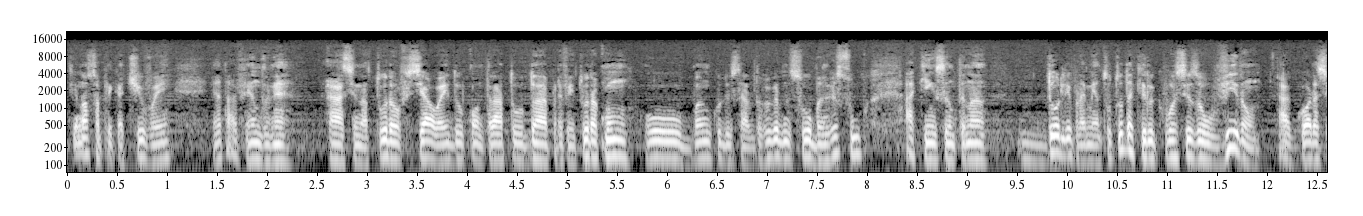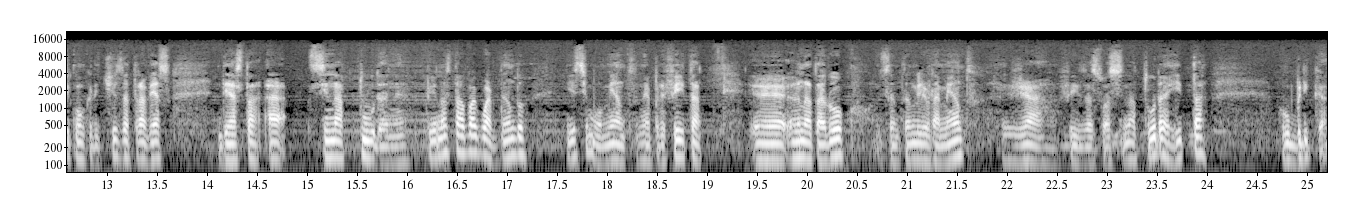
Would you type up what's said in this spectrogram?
tem nosso aplicativo aí, já tá vendo, né? A assinatura oficial aí do contrato da prefeitura com o Banco do Estado do Rio Grande do Sul, o Banrisul, aqui em Santana do Livramento. Tudo aquilo que vocês ouviram agora se concretiza através desta assinatura, né? Apenas estava aguardando esse momento, né? Prefeita eh, Ana Taroco, de Santana do Livramento, já fez a sua assinatura, Rita rubrica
